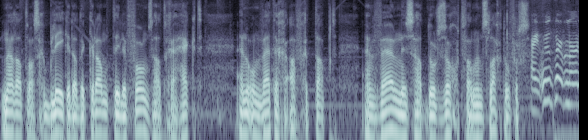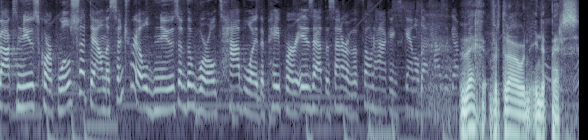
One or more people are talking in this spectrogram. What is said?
Nadat was gebleken dat de krant telefoons had gehackt en onwettig afgetapt en vuilnis had doorzocht van hun slachtoffers. Right, Rupert Murdoch's News Corp will shut down the century-old News of the World tabloid. The paper is at the center of a phone hacking scandal that has the government. Weg vertrouwen in de pers.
